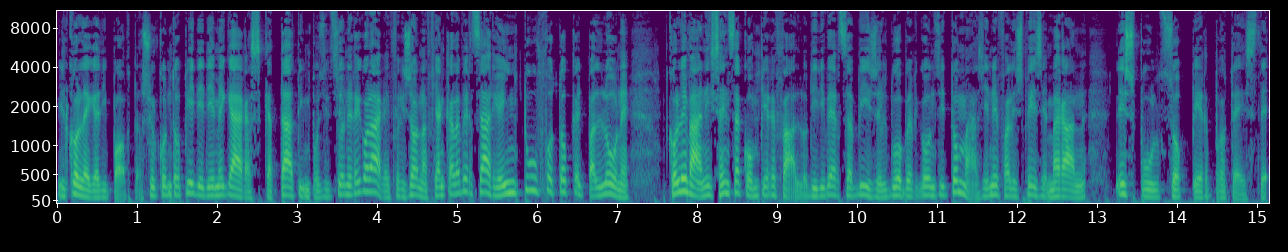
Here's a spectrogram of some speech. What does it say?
il collega di porta. Sul contropiede di Emegara, scattato in posizione regolare, Frison affianca l'avversario e in tuffo tocca il pallone con le mani senza compiere fallo. Di diverso avviso il duo Bergonzi-Tommasi ne fa le spese Maran, espulso per proteste.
